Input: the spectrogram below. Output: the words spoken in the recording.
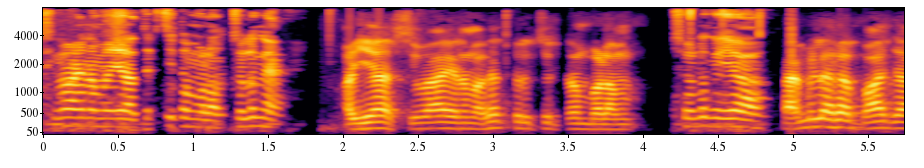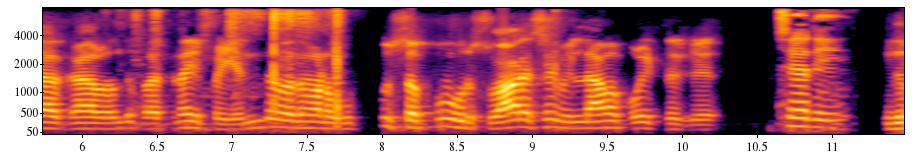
சிவாய நம்ம ஐயா திருச்சிட்டம்பலம் சொல்லுங்க. ஐயா சிவாய நமக திருச்சிற்றம்பலம். சொல்லுங்க ஐயா. தமிழக பாஜக வந்து பாத்தீங்கன்னா இப்ப எந்த விதமான உப்பு சப்பும் ஒரு சுவாரஸ்யம் இல்லாம போயிட்டு இருக்கு சரி. இது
